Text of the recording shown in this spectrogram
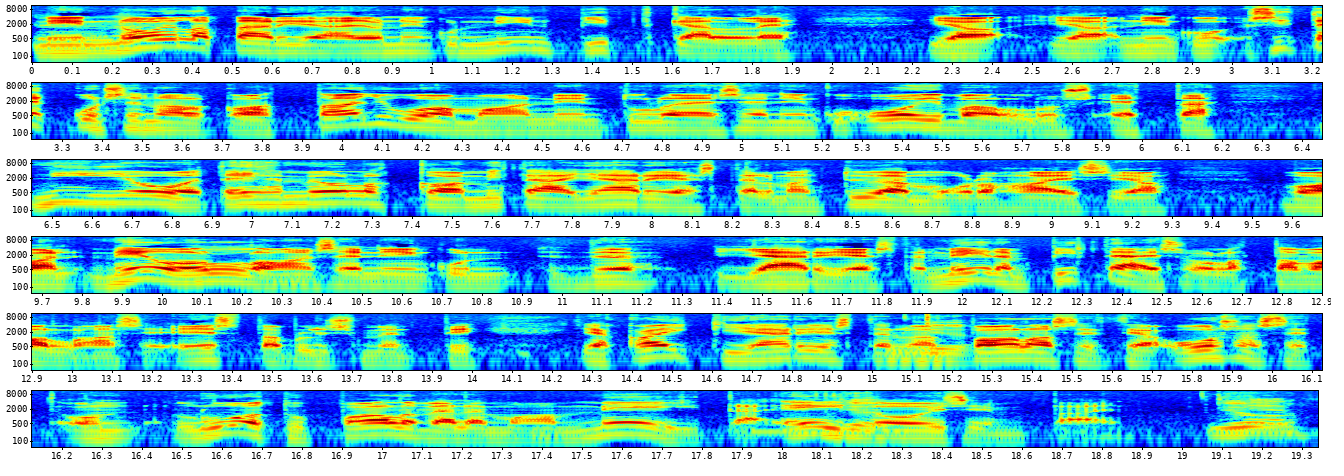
Niin noilla pärjää jo niin, kuin niin pitkälle ja, ja niin kuin, sitten kun sen alkaa tajuamaan, niin tulee se niin kuin oivallus, että niin joo, että eihän me ollakaan mitään järjestelmän työmurhaisia, vaan me ollaan se niin kuin the järjestelmä. Meidän pitäisi olla tavallaan se establishmentti ja kaikki järjestelmän joo. palaset ja osaset on luotu palvelemaan meitä, ei joo. toisinpäin. Joo, niin,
